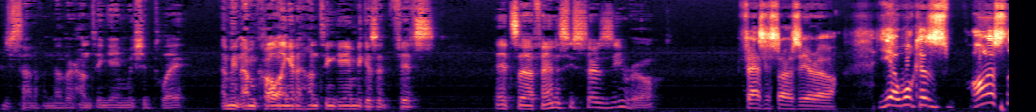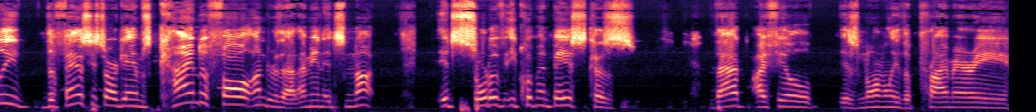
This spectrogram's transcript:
I just thought of another hunting game we should play. I mean, I'm calling it a hunting game because it fits. It's uh, Phantasy Star Zero. Phantasy Star Zero. Yeah, well, because honestly, the Phantasy Star games kind of fall under that. I mean, it's not, it's sort of equipment based because that I feel is normally the primary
